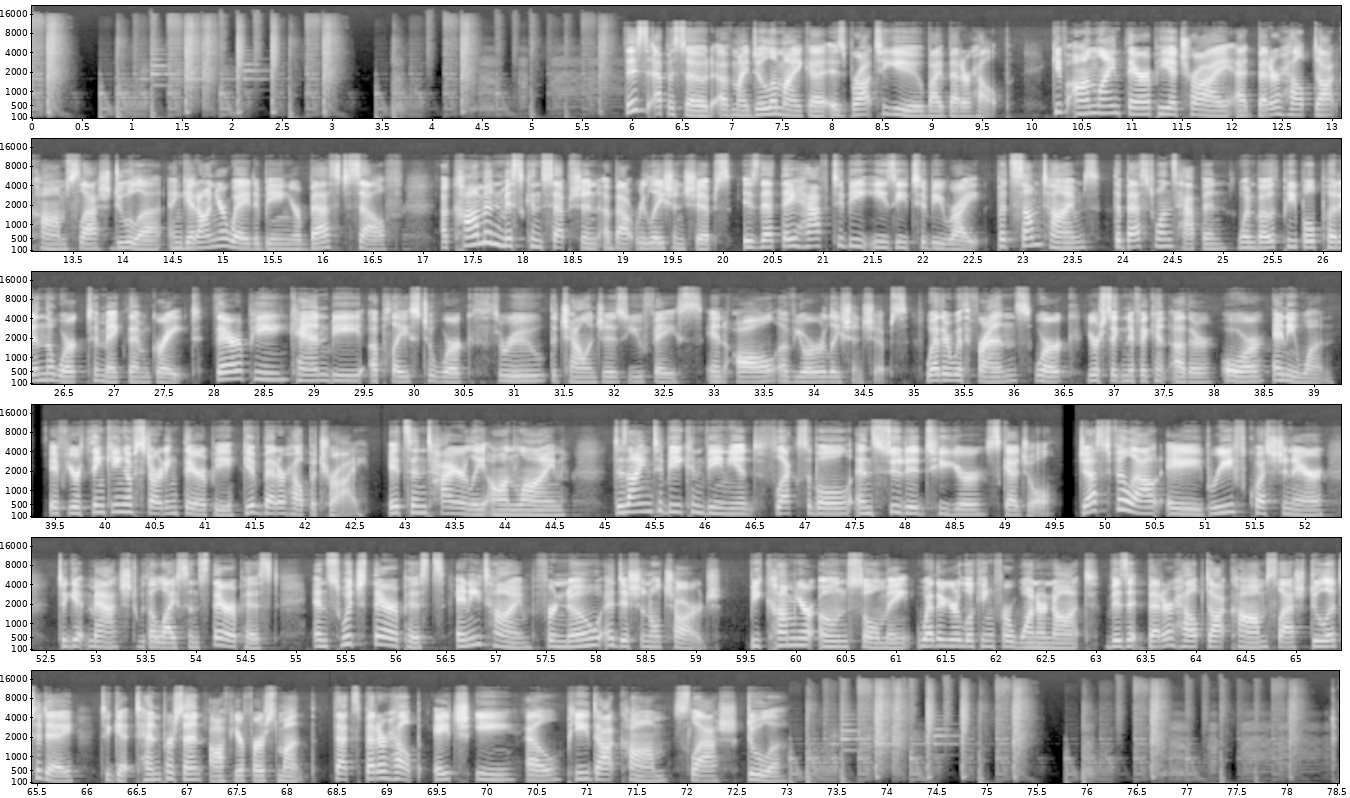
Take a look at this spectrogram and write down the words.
This episode of My Doula Micah is brought to you by BetterHelp. Give online therapy a try at betterhelp.com slash doula and get on your way to being your best self. A common misconception about relationships is that they have to be easy to be right, but sometimes the best ones happen when both people put in the work to make them great. Therapy can be a place to work through the challenges you face in all of your relationships whether with friends, work, your significant other, or anyone. If you're thinking of starting therapy, give BetterHelp a try. It's entirely online, designed to be convenient, flexible, and suited to your schedule. Just fill out a brief questionnaire to get matched with a licensed therapist and switch therapists anytime for no additional charge. Become your own soulmate, whether you're looking for one or not. Visit betterhelp.com slash doula today to get 10% off your first month. That's betterhelp, H-E-L-P dot com slash doula.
